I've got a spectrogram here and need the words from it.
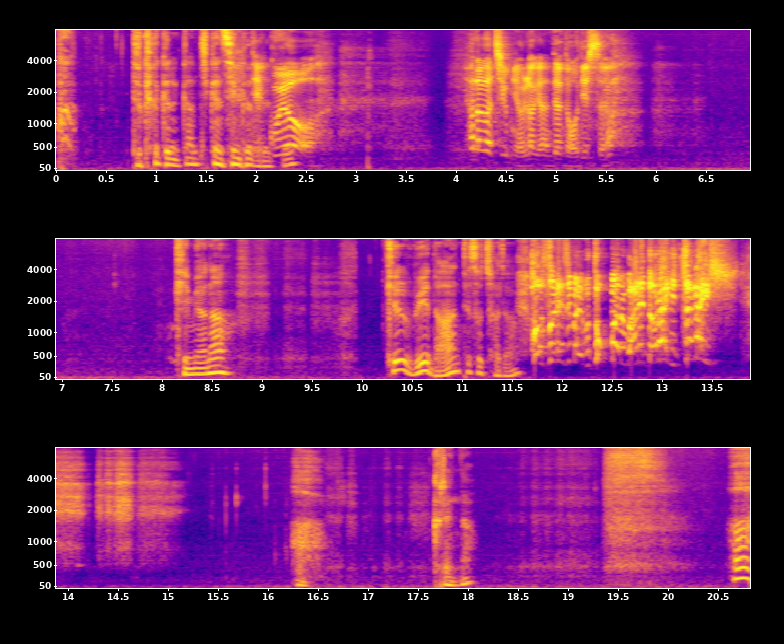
누가 그런 깜찍한 생각을 했대? 됐고요. 현아가 지금 연락이 안 되는데 어디 있어요? 김연아? 걔를 왜 나한테서 찾아? 헛소리하지 말고 똑바로 말해 너랑 있잖아 이씨. 아, 그랬나? 아,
